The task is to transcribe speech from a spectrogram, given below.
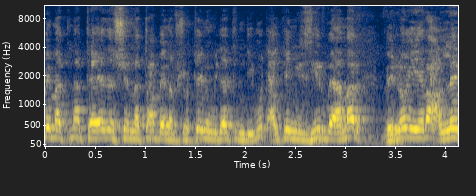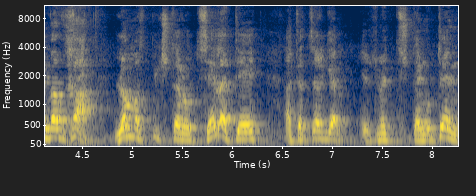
במתנת היד אשר נטע בנפשותינו מידת נדיבות, על כן הזהיר ואמר, ולא ירע לבבך. לא מספיק שאתה רוצה לתת, אתה צריך גם, זאת אומרת, כשאתה נותן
